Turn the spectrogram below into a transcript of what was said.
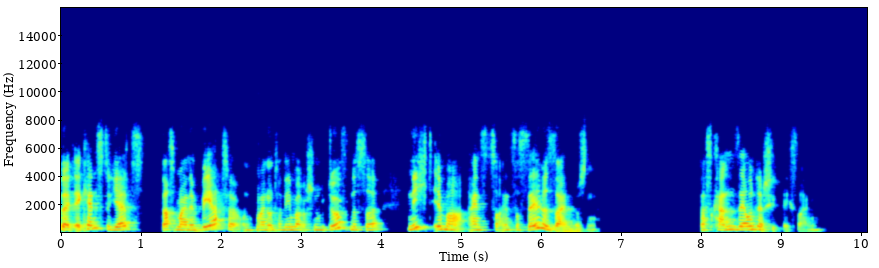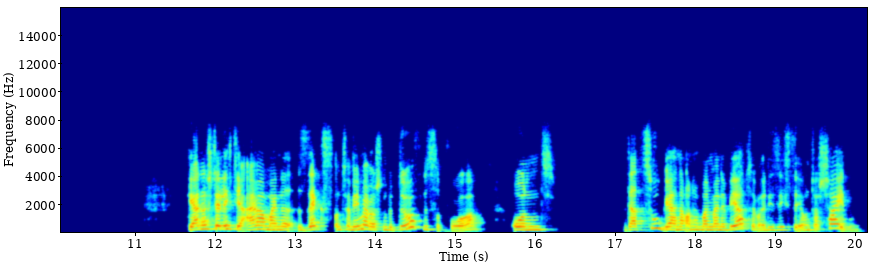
Vielleicht erkennst du jetzt, dass meine Werte und meine unternehmerischen Bedürfnisse nicht immer eins zu eins dasselbe sein müssen. Das kann sehr unterschiedlich sein. Gerne stelle ich dir einmal meine sechs unternehmerischen Bedürfnisse vor und dazu gerne auch nochmal meine Werte, weil die sich sehr unterscheiden.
